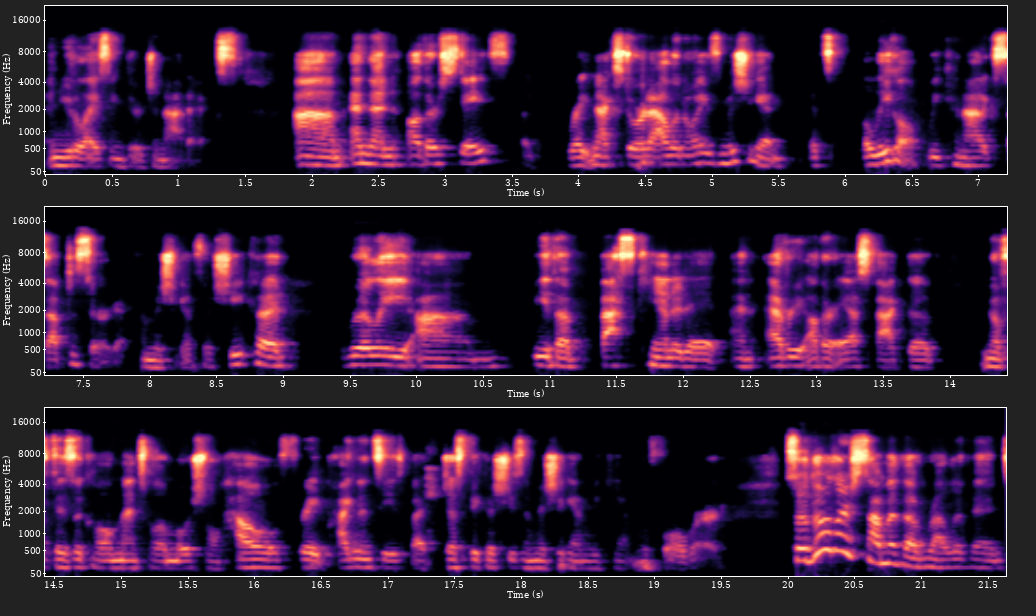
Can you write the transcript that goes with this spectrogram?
and utilizing their genetics um, and then other states, like right next door to Illinois, is Michigan. It's illegal. We cannot accept a surrogate from Michigan. So she could really um, be the best candidate in every other aspect of you know physical, mental, emotional health, great pregnancies. But just because she's in Michigan, we can't move forward. So those are some of the relevant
